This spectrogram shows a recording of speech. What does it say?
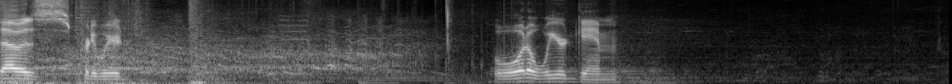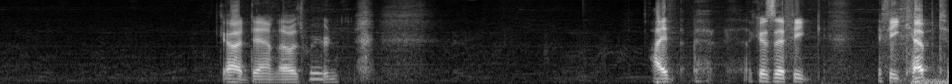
That was pretty weird. What a weird game. God damn, that was weird. I, because if he, if he kept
